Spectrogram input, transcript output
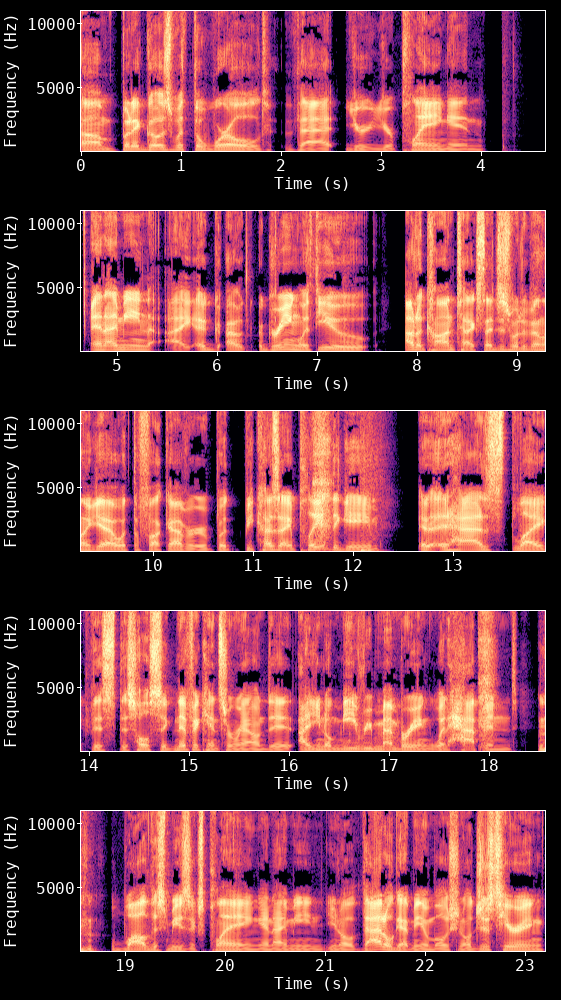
Um, but it goes with the world that you're you're playing in. And I mean, I, ag- I agreeing with you. Out of context, I just would have been like, "Yeah, what the fuck ever." But because I played the game, it, it has like this this whole significance around it. I, you know, me remembering what happened Mhm. while this music's playing, and I mean, you know, that'll get me emotional. Just hearing,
